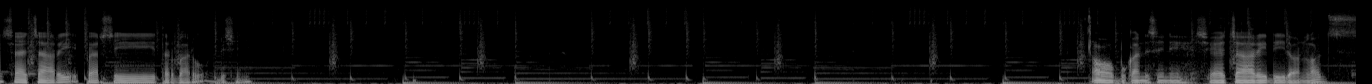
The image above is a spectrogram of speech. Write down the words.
saya cari versi terbaru di sini Oh, bukan di sini. Saya cari di downloads.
